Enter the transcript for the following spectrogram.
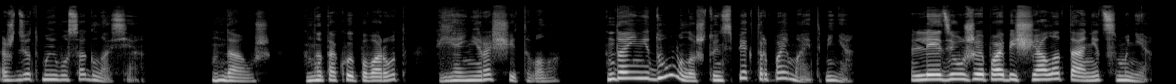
ждет моего согласия. Да уж, на такой поворот я и не рассчитывала. Да и не думала, что инспектор поймает меня. «Леди уже пообещала танец мне»,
